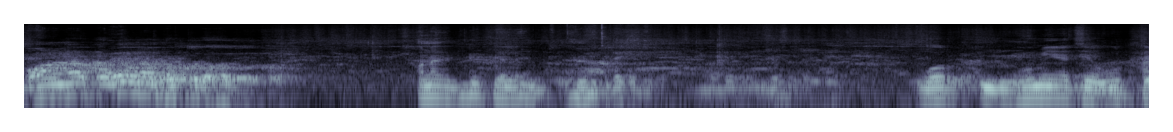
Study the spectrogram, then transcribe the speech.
মৌলানার পরে ওনার বক্তব্য হবে। অনেক ডেকেলেন হ্যাঁ। ওর ঘুমিয়েছে উঠতে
